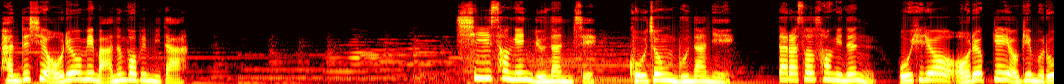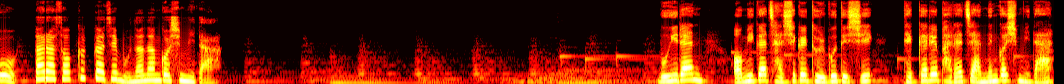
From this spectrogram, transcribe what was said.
반드시 어려움이 많은 법입니다. 시 성인 유난지 고종 무난히 따라서 성인은 오히려 어렵게 여김으로 따라서 끝까지 무난한 것입니다. 무이란 어미가 자식을 돌보듯이 대가를 바라지 않는 것입니다.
